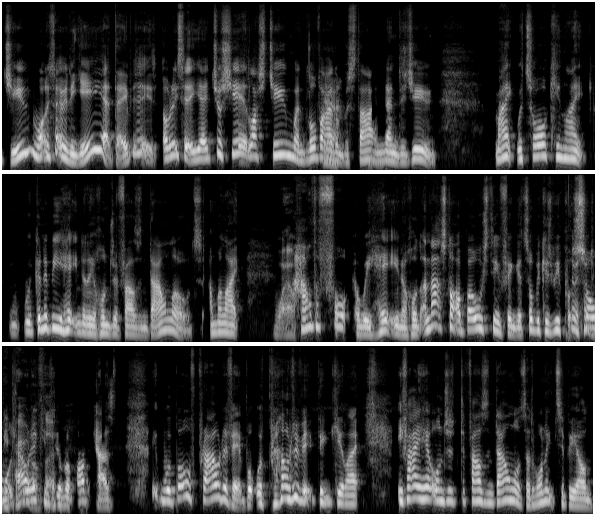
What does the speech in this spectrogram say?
June. What is it? Even a year yet, Dave? Is it? Or is it? Yeah, just year last June when Love Island was starting, end of June. Mike, we're talking like we're going to be hitting nearly 100,000 downloads. And we're like, wow, how the fuck are we hitting 100? And that's not a boasting thing at all because we put so much work into the podcast. We're both proud of it, but we're proud of it thinking like, if I hit 100,000 downloads, I'd want it to be on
